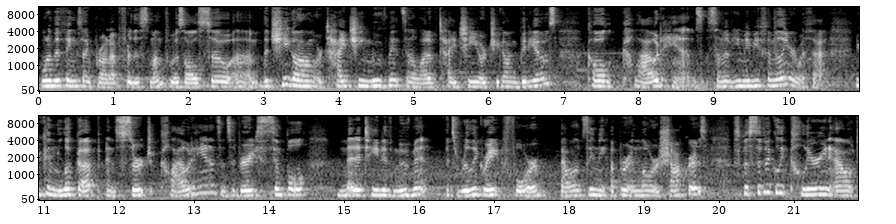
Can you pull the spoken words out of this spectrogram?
One of the things I brought up for this month was also um, the Qigong or Tai Chi movements in a lot of Tai Chi or Qigong videos called Cloud Hands. Some of you may be familiar with that. You can look up and search Cloud Hands. It's a very simple meditative movement. It's really great for balancing the upper and lower chakras, specifically clearing out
